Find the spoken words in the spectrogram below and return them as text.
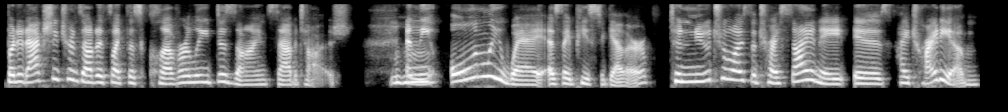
but it actually turns out it's like this cleverly designed sabotage. And Mhm. the only way, as they piece together, to neutralize the tricyanate is hytritium.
